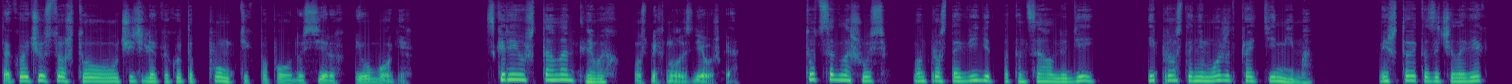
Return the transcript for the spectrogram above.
«Такое чувство, что у учителя какой-то пунктик по поводу серых и убогих». «Скорее уж талантливых», — усмехнулась девушка. «Тут соглашусь, он просто видит потенциал людей и просто не может пройти мимо. И что это за человек,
